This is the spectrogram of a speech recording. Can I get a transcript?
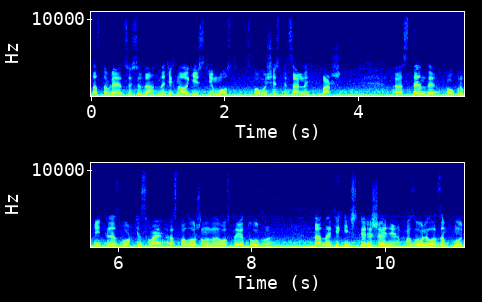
доставляются сюда, на технологический мост, с помощью специальных барж. Э, стенды по укрупнительной сборке свай расположены на острове Туза. Данное техническое решение позволило замкнуть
